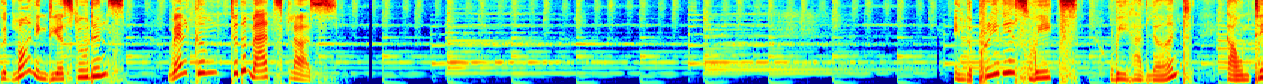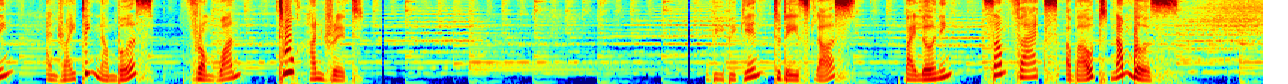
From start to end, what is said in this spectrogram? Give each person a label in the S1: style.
S1: Good morning, dear students. Welcome to the maths class. In the previous weeks, we have learned counting and writing numbers from 1 to 100. We begin today's class by learning some facts about numbers.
